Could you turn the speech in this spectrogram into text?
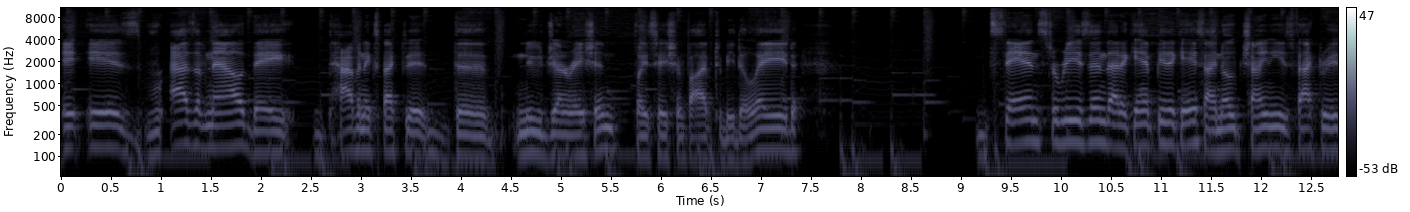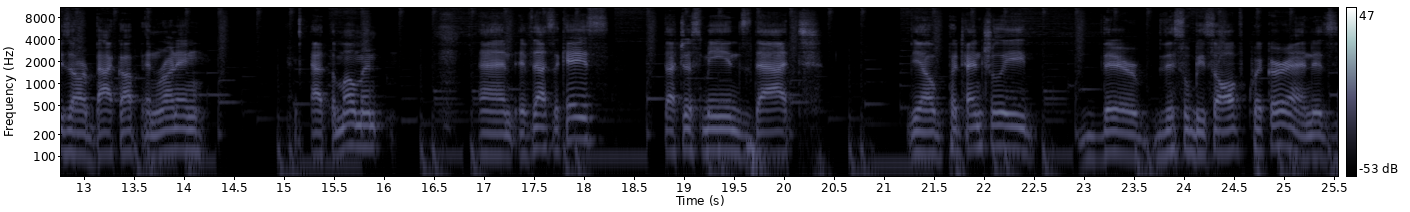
it is, as of now, they haven't expected the new generation, PlayStation 5, to be delayed. Stands to reason that it can't be the case. I know Chinese factories are back up and running at the moment. And if that's the case, that just means that, you know, potentially there this will be solved quicker and is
